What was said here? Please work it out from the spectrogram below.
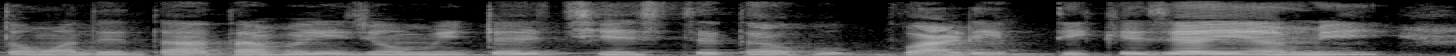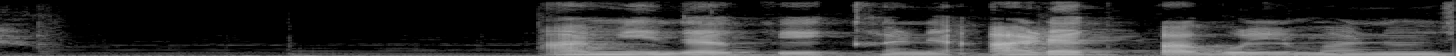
তোমাদের দাদাভাই জমিটায় ছেঁচতে থাকুক, বাড়ির দিকে যাই আমি। আমি দেখো এখানে আর এক পাগল মানুষ।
